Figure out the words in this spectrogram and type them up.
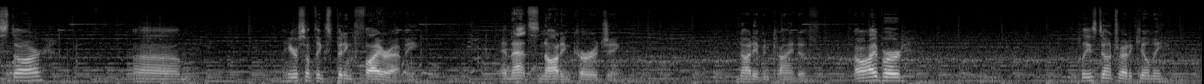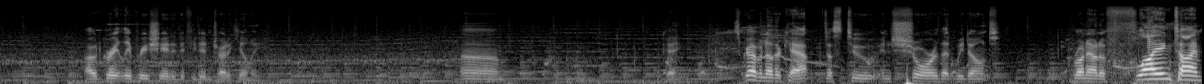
star. Um, I hear something spitting fire at me, and that's not encouraging. Not even kind of. Oh, hi, bird. Please don't try to kill me. I would greatly appreciate it if you didn't try to kill me. Um, okay. Let's grab another cap, just to ensure that we don't run out of flying time.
